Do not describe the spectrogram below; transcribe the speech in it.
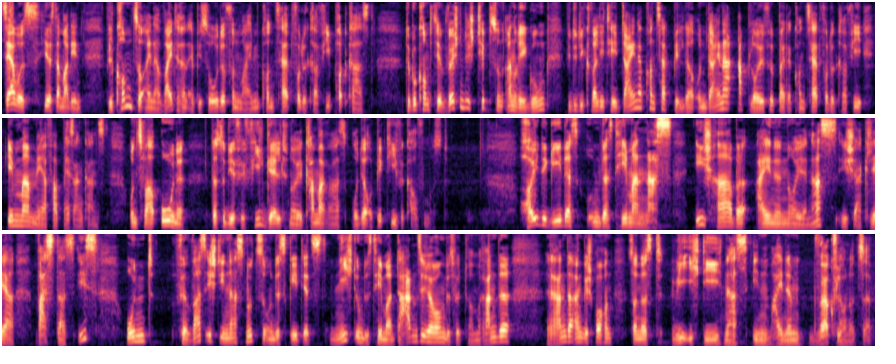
Servus, hier ist der Martin. Willkommen zu einer weiteren Episode von meinem Konzertfotografie Podcast. Du bekommst hier wöchentlich Tipps und Anregungen, wie du die Qualität deiner Konzertbilder und deiner Abläufe bei der Konzertfotografie immer mehr verbessern kannst. Und zwar ohne, dass du dir für viel Geld neue Kameras oder Objektive kaufen musst. Heute geht es um das Thema Nass. Ich habe eine neue Nass. Ich erkläre, was das ist und für was ich die NAS nutze. Und es geht jetzt nicht um das Thema Datensicherung, das wird nur am Rande, Rande angesprochen, sondern wie ich die NAS in meinem Workflow nutze.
